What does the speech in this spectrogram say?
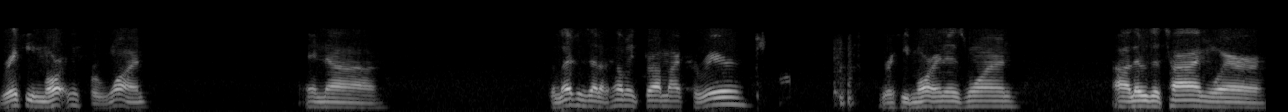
Ricky Morton for one, and uh, the legends that have helped me throughout my career. Ricky Morton is one. Uh, there was a time where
